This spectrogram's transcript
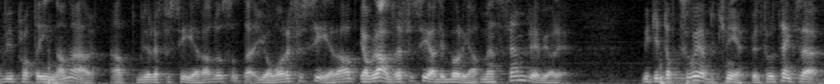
vi pratade innan här, att bli refuserad och sånt där. Jag var refuserad. Jag blev aldrig refuserad i början, men sen blev jag det. Vilket också var jävligt knepigt. För då tänkte jag så här,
